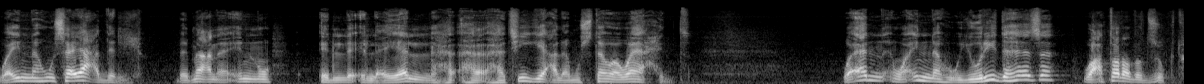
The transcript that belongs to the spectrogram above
وإنه سيعدل بمعنى ال- العيال هتيجي على مستوى واحد. وأن وإنه يريد هذا واعترضت زوجته.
